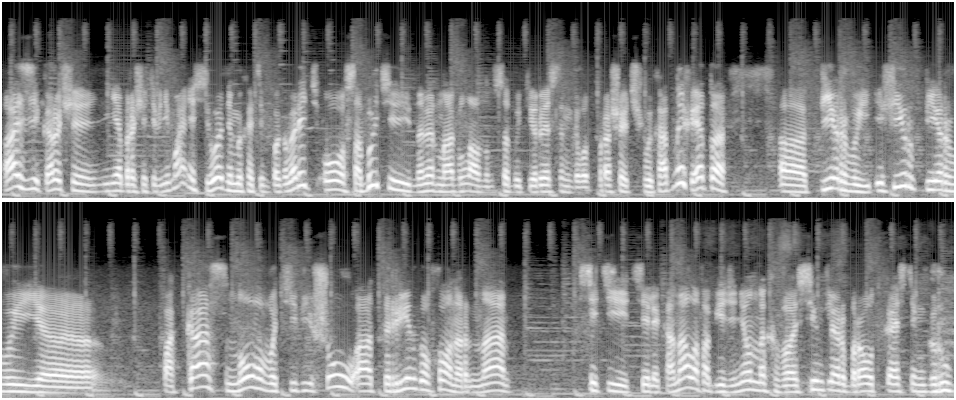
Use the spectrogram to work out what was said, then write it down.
Азии. Короче, не обращайте внимания, сегодня мы хотим поговорить о событии, наверное, о главном событии рестлинга вот прошедших выходных. Это э, первый эфир, первый э, показ нового ТВ-шоу от Ring of Honor на сети телеканалов, объединенных в Sinclair Broadcasting Group.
